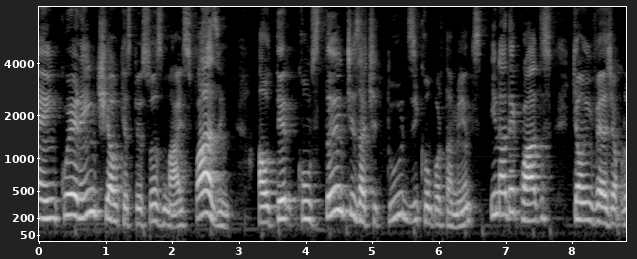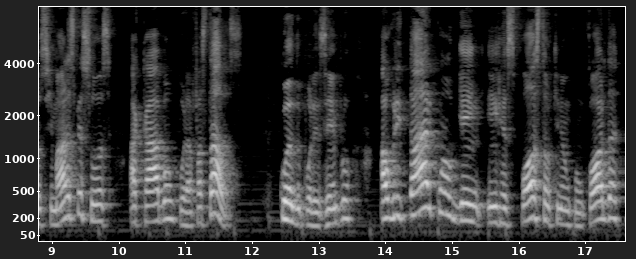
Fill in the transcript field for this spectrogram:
é incoerente ao que as pessoas mais fazem, ao ter constantes atitudes e comportamentos inadequados que, ao invés de aproximar as pessoas, acabam por afastá-las. Quando, por exemplo, ao gritar com alguém em resposta ao que não concorda,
